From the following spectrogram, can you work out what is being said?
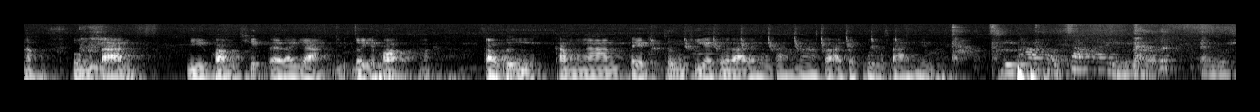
เนาะฟุ้งซ่านมีความคิดหลายๆอย่าง โดยเฉพาะเราเพิ่งทำงานเสร็จเพิ่งเคลียร์ธุระอะไรต่างๆมา ก็อาจจะฟุ้งซ่านเยอะหน่อย 其他的障碍也有，比如说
